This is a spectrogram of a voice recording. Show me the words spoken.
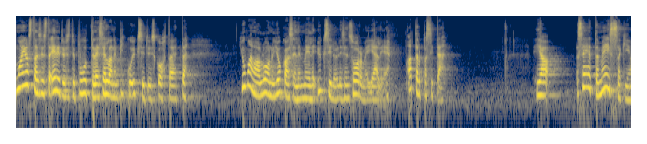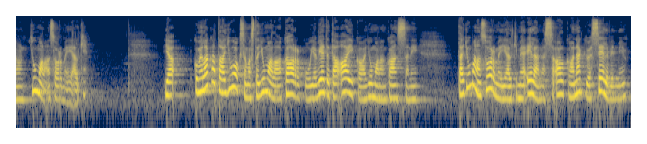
mua jostain syystä erityisesti puhuttelee sellainen pikku yksityiskohta, että Jumala on luonut jokaiselle meille yksilöllisen sormenjäljen. Ajattelepa sitä. Ja se, että meissäkin on Jumalan sormenjälki. Ja kun me lakataan juoksemasta Jumalaa karkuun ja vietetään aikaa Jumalan kanssa, niin tämä Jumalan sormenjälki meidän elämässä alkaa näkyä selvimmin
